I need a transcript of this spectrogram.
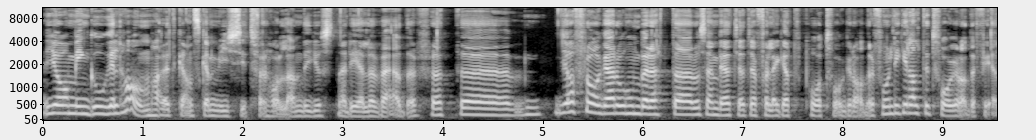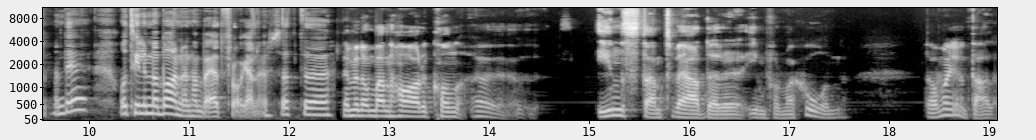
Jag och min Google Home har ett ganska mysigt förhållande just när det gäller väder. För att eh, jag frågar och hon berättar och sen vet jag att jag får lägga på två grader. För hon ligger alltid två grader fel. Men det, och till och med barnen har börjat fråga nu. Så att, eh... Nej men om man har kon, eh, instant väderinformation de har ju, inte all,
